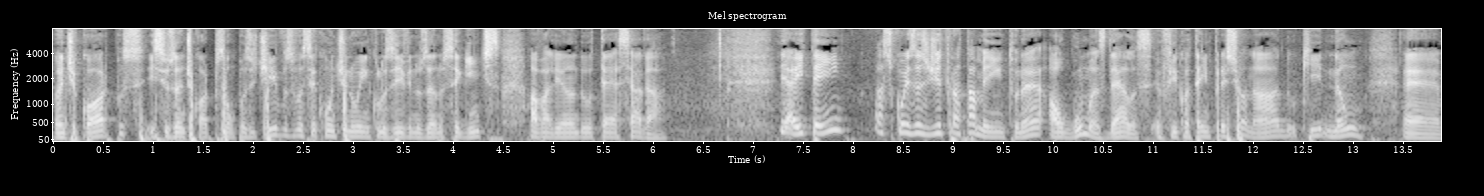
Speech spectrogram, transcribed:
anticorpos, e se os anticorpos são positivos, você continua inclusive nos anos seguintes avaliando o TSH. E aí tem as coisas de tratamento, né? Algumas delas eu fico até impressionado que não é,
